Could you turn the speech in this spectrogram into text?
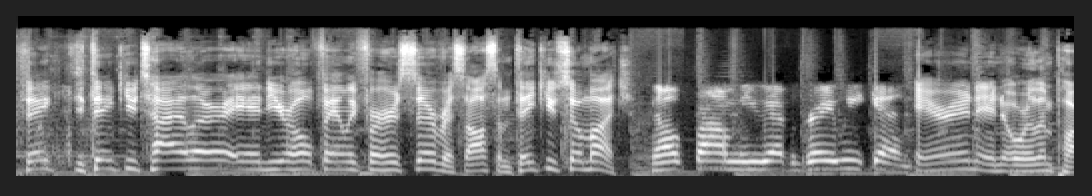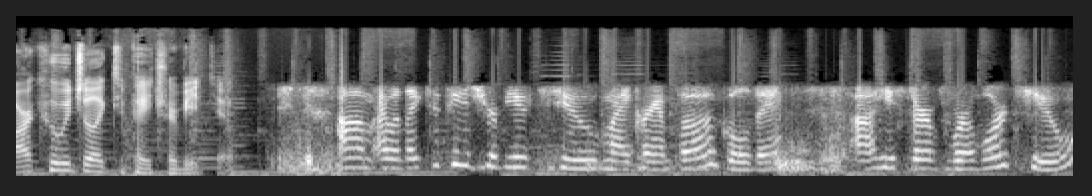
Thank you, thank you, Tyler, and your whole family for her service. Awesome. Thank you so much. No problem. You have a great weekend. Aaron in Orland Park, who would you like to pay tribute to? Um, I would like to pay tribute to my grandpa, Golden. Uh, he served World War II.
